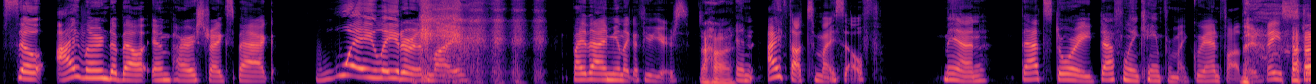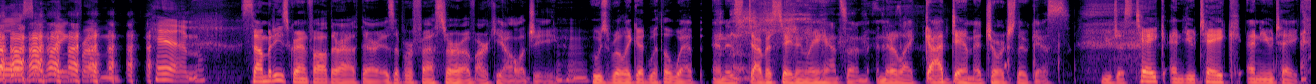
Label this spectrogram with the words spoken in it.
So I learned about Empire Strikes Back way later in life. By that I mean like a few years. Uh huh. And I thought to myself, man, that story definitely came from my grandfather. They stole something from him. Somebody's grandfather out there is a professor of archaeology mm-hmm. who's really good with a whip and is devastatingly handsome. And they're like, God damn it, George Lucas. You just take and you take and you take.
